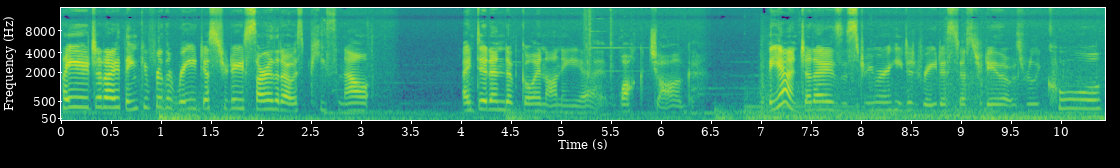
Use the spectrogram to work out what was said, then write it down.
Hey Jedi, thank you for the raid yesterday. Sorry that I was peacing out. I did end up going on a uh, walk jog. But yeah, Jedi is a streamer. He did raid us yesterday. That was really cool.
